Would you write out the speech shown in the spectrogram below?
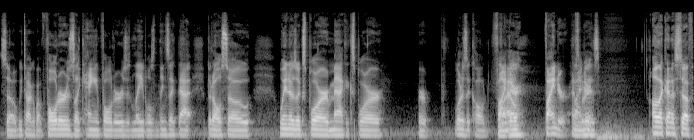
So we talk about folders like hanging folders and labels and things like that, but also Windows Explorer, Mac Explorer, or what is it called? Finder. File- Finder. That's what Finder. it is all that kind of stuff,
